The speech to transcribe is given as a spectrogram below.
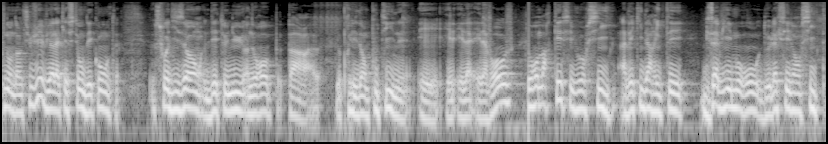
Venons dans le sujet via la question des comptes soi-disant détenus en Europe par le président Poutine et, Lavrov. Vous remarquez ces jours-ci, avec hilarité, Xavier Moreau de l'excellent site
